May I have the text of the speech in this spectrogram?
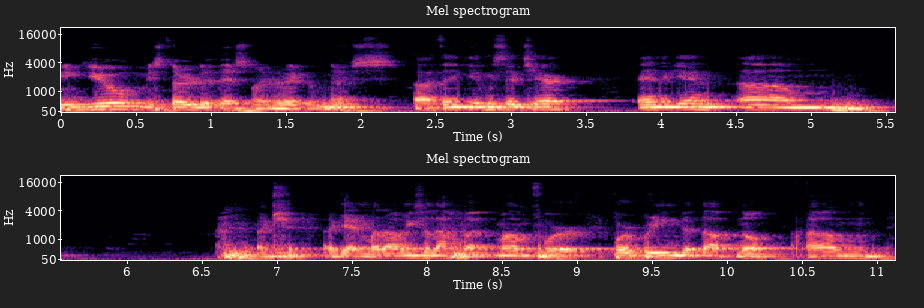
Thank you, Mr. Ledesma, you recognize. Uh, thank you, Mr. Chair. And again, um, again, again, maraming salamat, ma'am, for for bringing that up, no. Um,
